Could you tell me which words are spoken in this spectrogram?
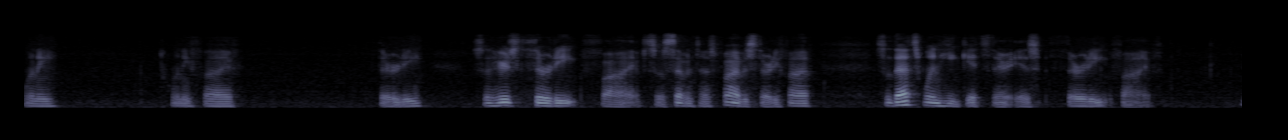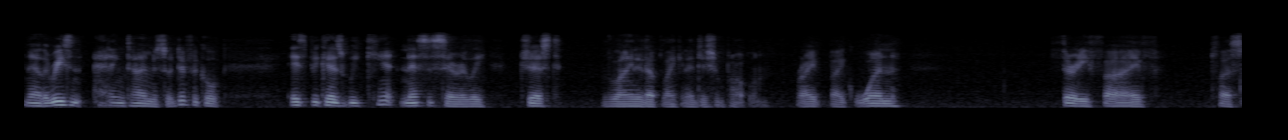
20, 25, 30. So here's 35. So 7 times 5 is 35. So that's when he gets there is 35. Now the reason adding time is so difficult is because we can't necessarily just line it up like an addition problem, right? Like 1 35 plus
